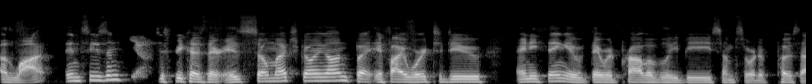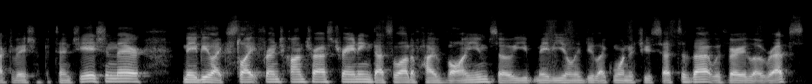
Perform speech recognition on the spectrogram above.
a lot in season. Yeah. Just because there is so much going on. But if I were to do anything, it, there would probably be some sort of post activation potentiation there. Maybe like slight French contrast training. That's a lot of high volume. So you maybe you only do like one or two sets of that with very low reps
